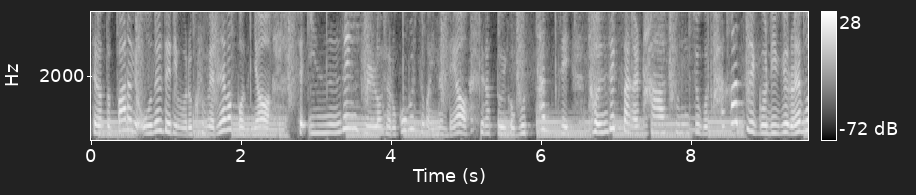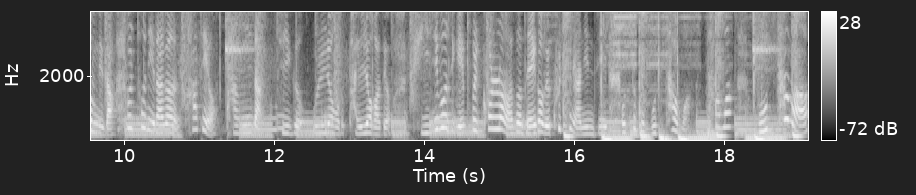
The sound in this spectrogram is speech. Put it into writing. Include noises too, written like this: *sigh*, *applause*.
제가 또 빠르게 오늘 드림으로 구매를 해봤거든요. 제 인생 블러셔로 꼽을 수가 있는데요. 제가 또 이거 못 참지 전 색상을 다 돈 주고 사가지고 리뷰를 해봅니다. 쿨톤이라면 사세요. 당장 지금 올영으로 달려가세요. 뒤집어지게 예쁠 컬러라서 내가 왜 쿨톤이 아닌지 어떻게 못 참아? 참아? 못 참아!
